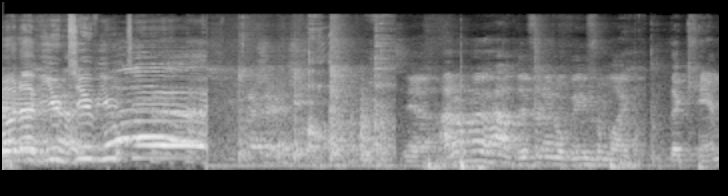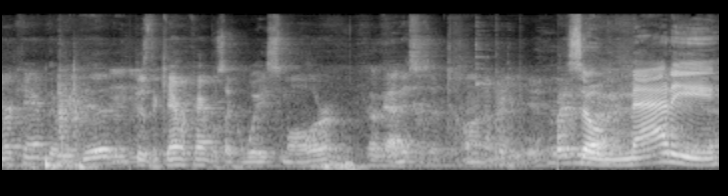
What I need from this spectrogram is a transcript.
What up, YouTube? YouTube. Yeah, I don't know how different it'll be from like the camera camp that we did mm-hmm. because the camera camp was like way smaller. Okay. And this is a ton of people. So Maddie,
